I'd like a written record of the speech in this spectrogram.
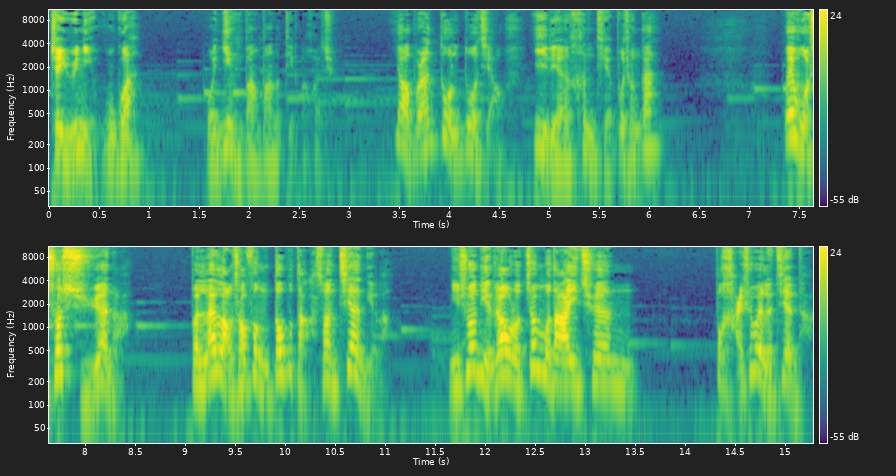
这与你无关，我硬邦邦的顶了回去，要不然跺了跺脚，一脸恨铁不成钢。哎，我说许愿呐，本来老朝奉都不打算见你了，你说你绕了这么大一圈，不还是为了见他？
